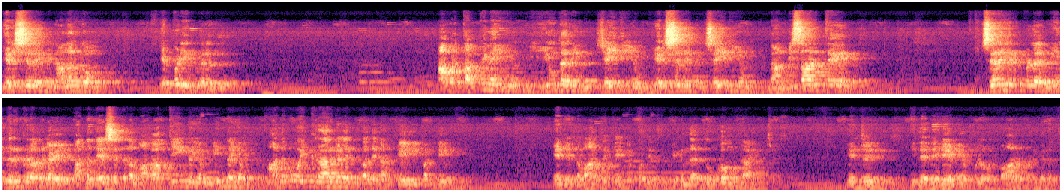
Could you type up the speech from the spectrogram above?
எருசலேமின் அலங்கம் எப்படி இருக்கிறது? அவர் தப்பின யூதரின் செய்தியும் எருசலேமின் செய்தியும் நான் விசாரித்தேன். சிறையிருப்பில் மீந்திருக்கிறவர்கள் அந்த தேசத்துல மகா தீங்கையும் நீந்தையும் அனுபவிக்கிறார்கள் என்பதை நான் கேள்விப்பட்டேன் என்று இந்த வார்த்தை கேட்டபோது எனக்கு மிகுந்த துக்கம் உண்டாயிற்று. என்று இந்த நெகேமியாக்குள்ள ஒரு பாரம் வருகிறது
